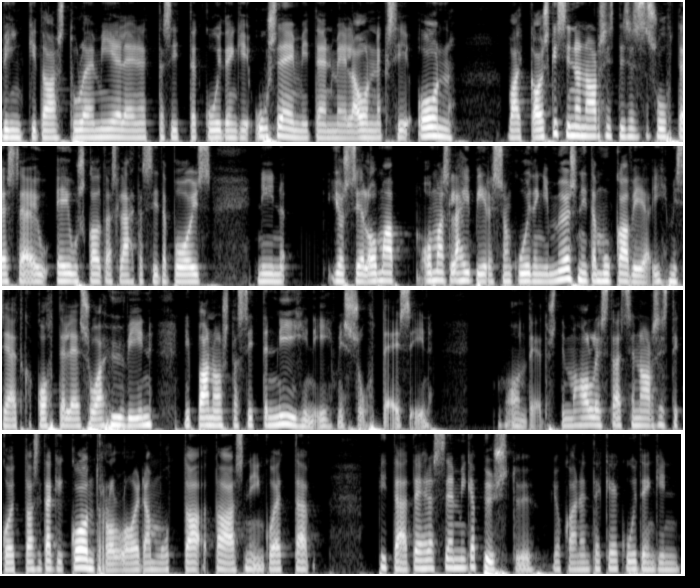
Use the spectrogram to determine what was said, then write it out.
vinkki taas tulee mieleen, että sitten kuitenkin useimmiten meillä onneksi on, vaikka olisikin siinä narsistisessa suhteessa ja ei, ei uskaltaisi lähteä siitä pois, niin jos siellä oma, omassa lähipiirissä on kuitenkin myös niitä mukavia ihmisiä, jotka kohtelee sua hyvin, niin panosta sitten niihin ihmissuhteisiin. On tietysti mahdollista, että se narsisti koittaa sitäkin kontrolloida, mutta taas niin kuin, että pitää tehdä sen, mikä pystyy. Jokainen tekee kuitenkin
